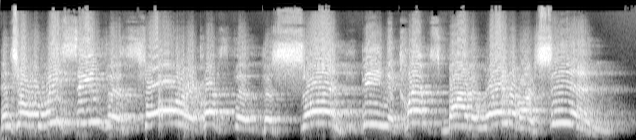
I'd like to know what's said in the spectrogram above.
And so when we see the solar eclipse, the, the sun being eclipsed by the weight of our sin,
